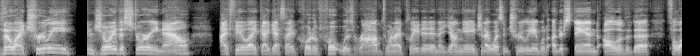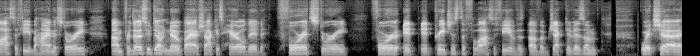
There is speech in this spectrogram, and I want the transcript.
though I truly enjoy the story now, I feel like I guess I quote unquote was robbed when I played it in a young age and I wasn't truly able to understand all of the philosophy behind the story. Um, for those who don't know, Bioshock is heralded for its story, for it it preaches the philosophy of, of objectivism, which uh,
